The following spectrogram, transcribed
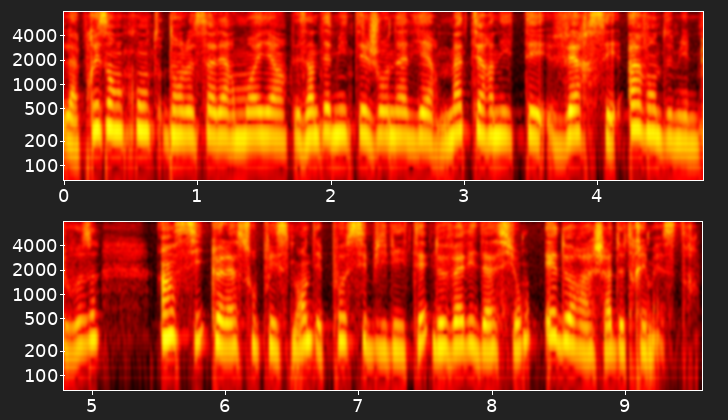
la prise en compte dans le salaire moyen des indemnités journalières maternité versées avant 2012, ainsi que l'assouplissement des possibilités de validation et de rachat de trimestres.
